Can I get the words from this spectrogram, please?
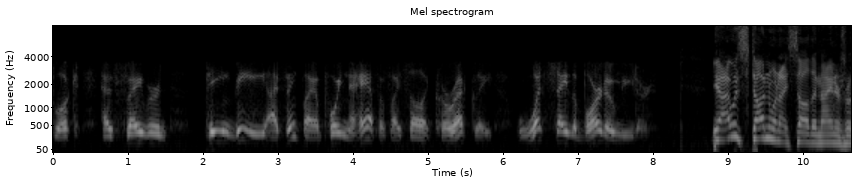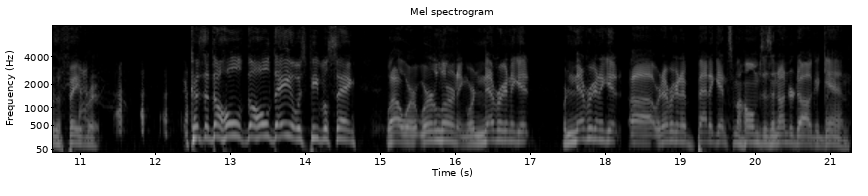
book has favored Team B, I think by a point and a half, if I saw it correctly. What say the Bartometer? Yeah, I was stunned when I saw the Niners were the favorite. Because the whole the whole day it was people saying, "Well, we're we're learning. We're never gonna get we're never gonna get uh, we're never gonna bet against Mahomes as an underdog again."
